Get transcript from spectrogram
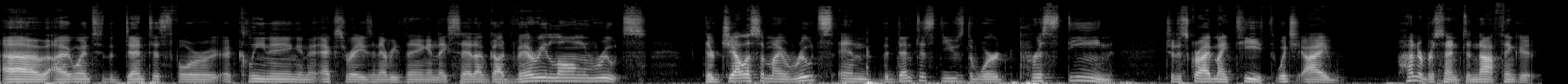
I went to the dentist for a cleaning and X-rays and everything, and they said I've got very long roots. They're jealous of my roots, and the dentist used the word pristine to describe my teeth, which I 100% did not think it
